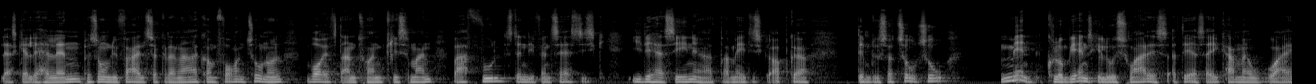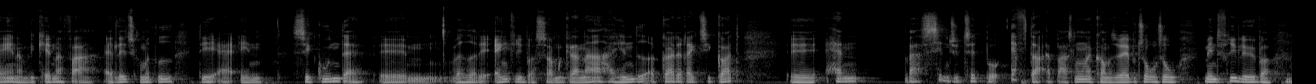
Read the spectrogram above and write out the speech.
lad os kalde det halvanden personlige fejl, så Granada kom foran 2-0, hvorefter Antoine Griezmann var fuldstændig fantastisk i det her senere og dramatiske opgør. Den blev så 2-2, men kolumbianske Luis Suarez, og det er altså ikke ham af Uruguayaner, vi kender fra Atletico Madrid, det er en segunda øh, hvad hedder det, angriber, som Granada har hentet og gør det rigtig godt. Øh, han var sindssygt tæt på, efter at Barcelona kom tilbage på 2-2 med en friløber, mm.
